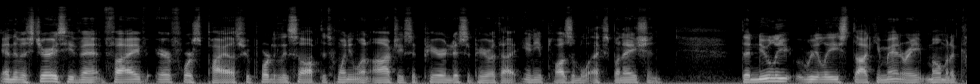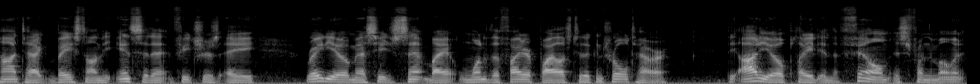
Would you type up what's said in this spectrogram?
In the mysterious event, five Air Force pilots reportedly saw up to 21 objects appear and disappear without any plausible explanation. The newly released documentary, Moment of Contact, based on the incident, features a radio message sent by one of the fighter pilots to the control tower. The audio played in the film is from the moment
